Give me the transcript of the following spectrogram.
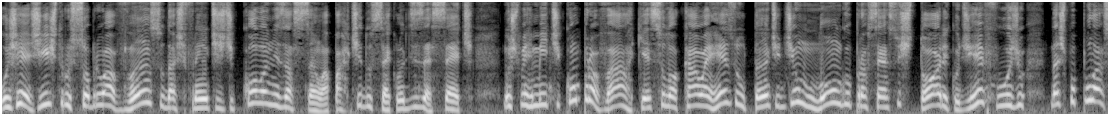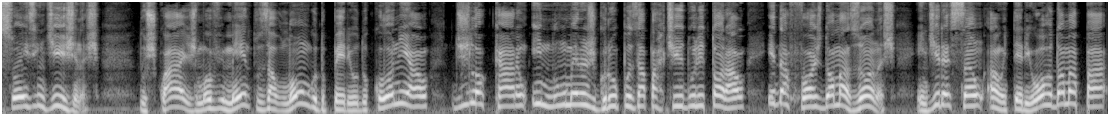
Os registros sobre o avanço das frentes de colonização a partir do século XVII nos permite comprovar que esse local é resultante de um longo processo histórico de refúgio das populações indígenas, dos quais movimentos ao longo do período colonial deslocaram inúmeros grupos a partir do litoral e da foz do Amazonas, em direção ao interior do Amapá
